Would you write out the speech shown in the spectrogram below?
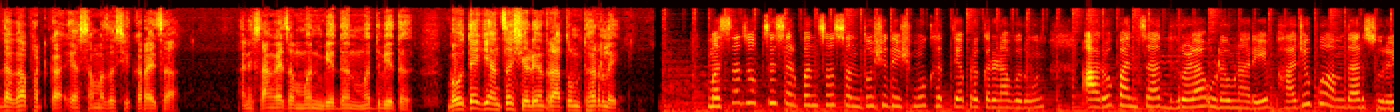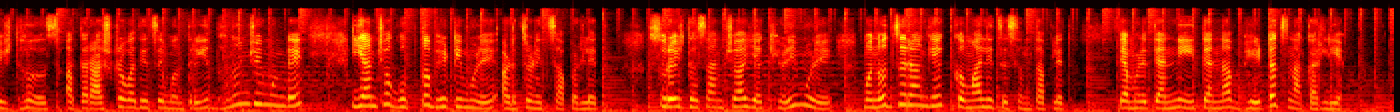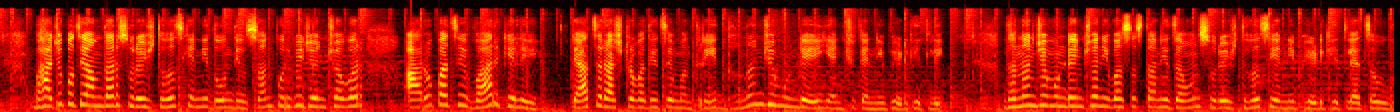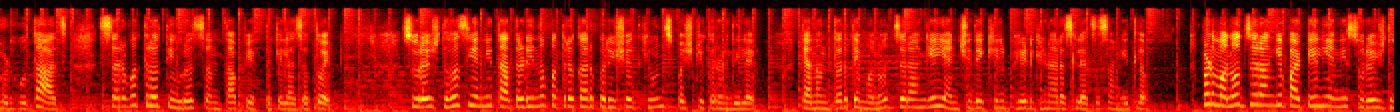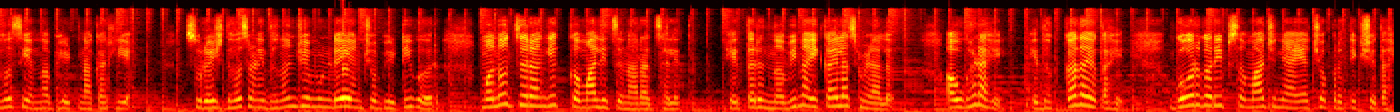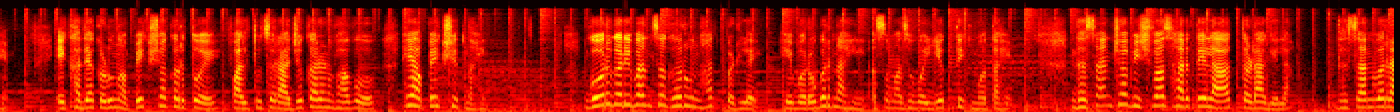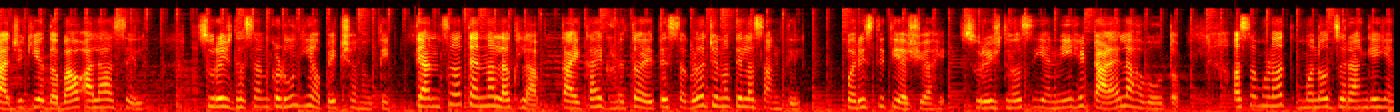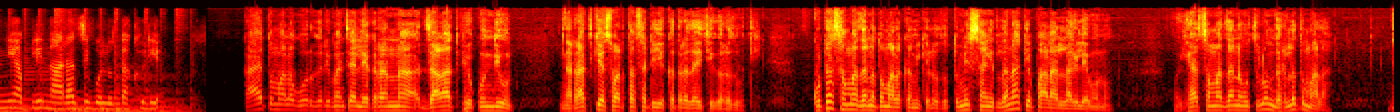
दगा फटका या समाजाशी करायचा आणि सांगायचा मनभेदन मतभेद. बहुतेक यांचं षडयंत्र आतून ठरलंय. मस्साजोगचे सरपंच संतोष देशमुख हत्या प्रकरणावरून आरोपांचा धुरळा उडवणारे भाजप आमदार सुरेश धस आता राष्ट्रवादीचे मंत्री धनंजय मुंडे यांच्या गुप्त भेटीमुळे अडचणीत सापडलेत. सुरेश धसांच्या या खेळीमुळे मनोज जरांगे कमालीचे संतापलेत. त्यामुळे त्यांनी त्यांना भेटच नाकारली आहे भाजपचे आमदार सुरेश धस यांनी दोन दिवसांपूर्वी ज्यांच्यावर आरोपाचे वार केले त्याच राष्ट्रवादीचे मंत्री धनंजय मुंडे यांची त्यांनी भेट घेतली. धनंजय मुंडेंच्या निवासस्थानी जाऊन सुरेश धस यांनी भेट घेतल्याचं उघड होताच सर्वत्र तीव्र संताप व्यक्त केला जातोय. सुरेश धस यांनी तातडीनं पत्रकार परिषद घेऊन स्पष्टीकरण दिलंय. त्यानंतर ते मनोज जरांगे यांची देखील भेट घेणार असल्याचं सांगितलं. पण मनोज जरांगे पाटील यांनी सुरेश धस यांना भेट नाकारली आहे सुरेश धस आणि धनंजय मुंडे यांच्या भेटीवर मनोज जरांगे कमालीचे नाराज झालेत. हे तर नवीन ऐकायलाच मिळालं. अवघड आहे. हे धक्कादायक आहे. गोरगरीब समाज न्यायाच्या प्रतीक्षेत आहे. एखाद्याकडून अपेक्षा करतोय फालतूचं राजकारण व्हावं हे अपेक्षित नाही. गोरगरिबांचं घर उन्हात पडलंय. हे बरोबर नाही असं माझं वैयक्तिक मत आहे. धसांच्या विश्वासार्हतेला तडा गेला. धसांवर राजकीय दबाव आला असेल सुरेश धसांकडून ही अपेक्षा नव्हती. त्यांचं त्यांना लखलाभ काय काय घडतंय ते सगळं जनतेला सांगतील. परिस्थिती अशी आहे. सुरेश धस यांनी हे टाळायला हवं होतं. असं म्हणत मनोज जरांगे यांनी आपली नाराजी बोलून दाखवली काय तुम्हाला गोरगरिबांच्या लेकरांना जाळात फेकून देऊन राजकीय स्वार्थासाठी एकत्र जायची गरज होती? कुठं समाजानं तुम्हाला कमी केलं होतं? तुम्हीच सांगितलं ना ते पाळायला लागले म्हणून. ह्या समाजानं उचलून धरलं तुम्हाला?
